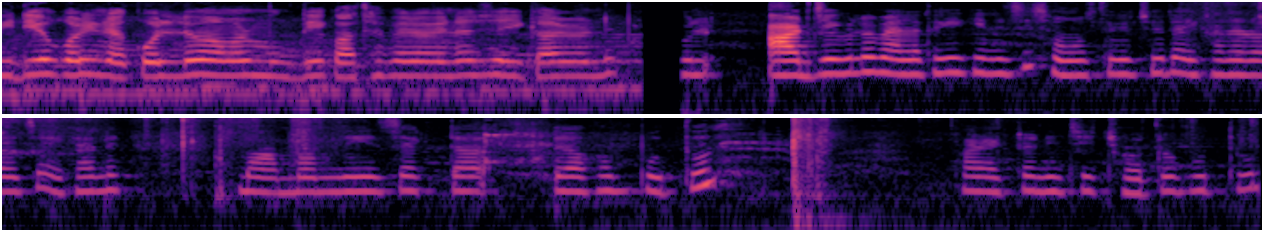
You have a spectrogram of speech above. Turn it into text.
ভিডিও করি না, করলেও আমার মুখ দিয়ে কথা বেরোয় না সেই কারণে। আর যেগুলো মেলা থেকে কিনেছি, সমস্ত কিছুটা এখানে রয়েছে। এখানে মামাম নিয়েছে একটা এরকম পুতুল আর একটা নিচে ছোট পুতুল।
